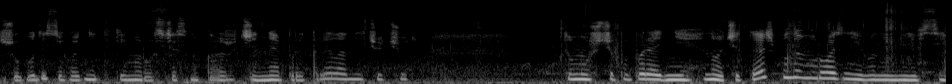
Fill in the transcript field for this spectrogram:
що буде сьогодні такий мороз, чесно кажучи, не прикрила ні чуть-чуть. Тому що попередні ночі теж були морозні, і вони мені всі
